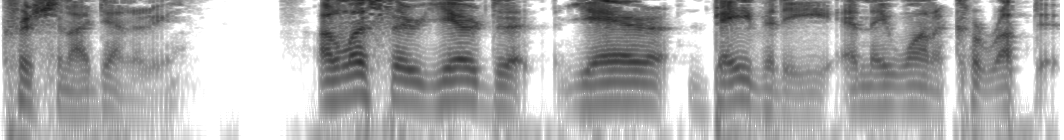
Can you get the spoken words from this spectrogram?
Christian identity. Unless they're Yair, Davidy and they want to corrupt it.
